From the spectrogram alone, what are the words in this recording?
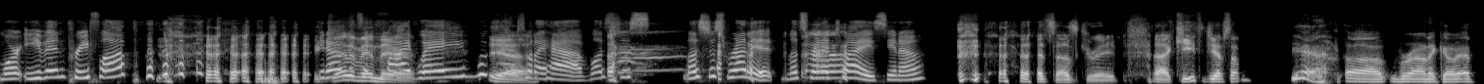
more even pre-flop. you know, Get it's like five way. Who cares yeah. what I have? Let's just let's just run it. Let's run it twice, you know? that sounds great. Uh, Keith, do you have something? Yeah. Uh, Veronica, at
